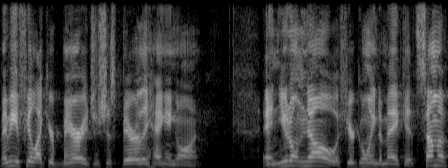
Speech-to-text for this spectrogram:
Maybe you feel like your marriage is just barely hanging on. And you don't know if you're going to make it. Some of,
